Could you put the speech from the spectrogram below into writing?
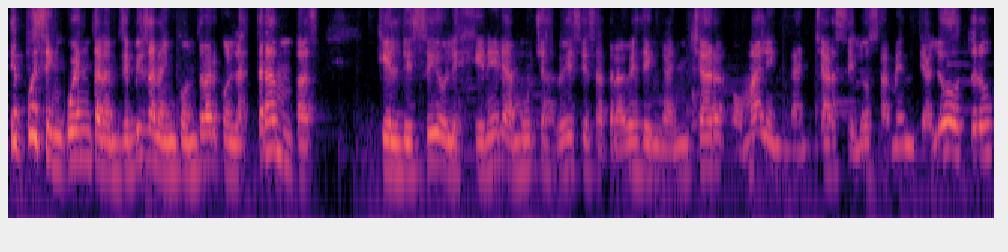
después se encuentran, se empiezan a encontrar con las trampas que el deseo les genera muchas veces a través de enganchar o mal enganchar celosamente al otro,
